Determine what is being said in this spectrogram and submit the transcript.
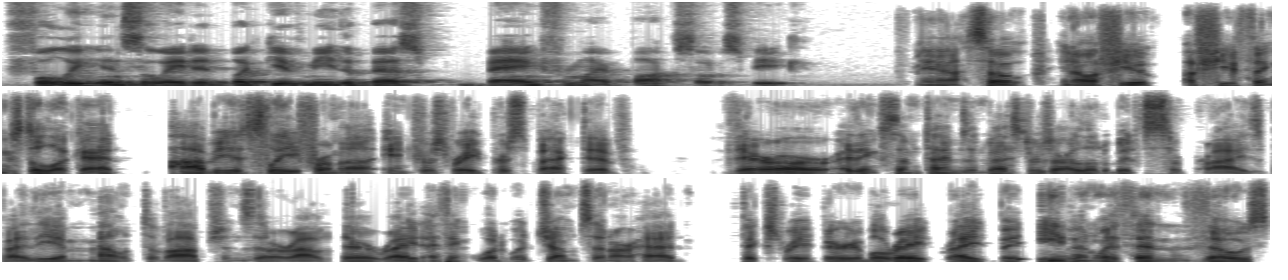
fully insulated, but give me the best bang for my buck, so to speak? Yeah. So, you know, a few a few things to look at obviously from an interest rate perspective there are i think sometimes investors are a little bit surprised by the amount of options that are out there right? I think what what jumps in our head fixed rate variable rate right? But even within those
